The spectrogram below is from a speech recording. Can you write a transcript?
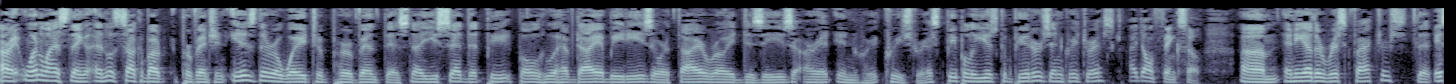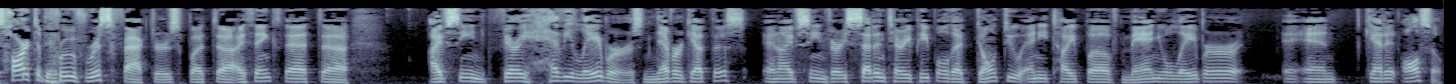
All right, one last thing, and let's talk about prevention. Is there a way to prevent this? Now, you said that people who have diabetes or thyroid disease are at increased risk. People who use computers, increased risk? I don't think so. Um, any other risk factors? That it's hard to prove risk factors, but uh, I think that uh, I've seen very heavy laborers never get this, and I've seen very sedentary people that don't do any type of manual labor and get it also.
